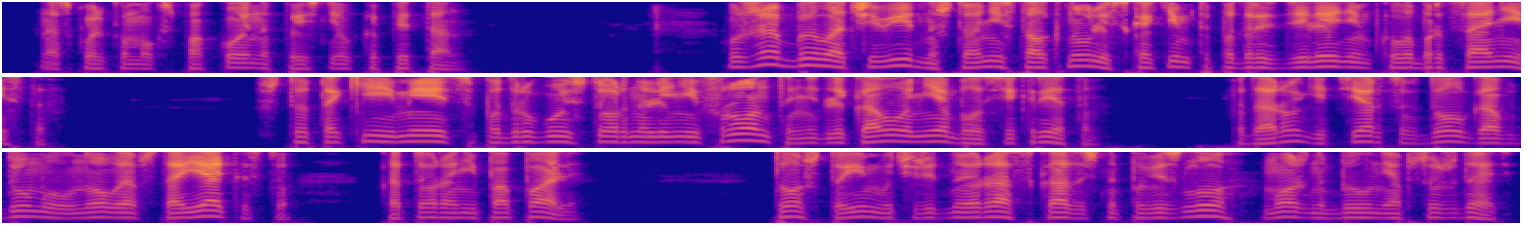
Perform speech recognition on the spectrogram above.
— насколько мог спокойно пояснил капитан. Уже было очевидно, что они столкнулись с каким-то подразделением коллаборационистов. Что такие имеются по другую сторону линии фронта, ни для кого не было секретом. По дороге Терцев долго обдумывал новые обстоятельства, в которые они попали. То, что им в очередной раз сказочно повезло, можно было не обсуждать.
